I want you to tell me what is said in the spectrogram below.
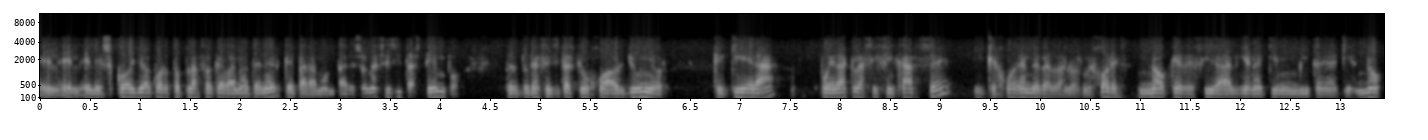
el, escollo a corto plazo que van a tener, que para montar eso necesitas tiempo, pero tú necesitas que un jugador junior que quiera pueda clasificarse y que jueguen de verdad los mejores, no que decida alguien a quién invita y a quién no.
